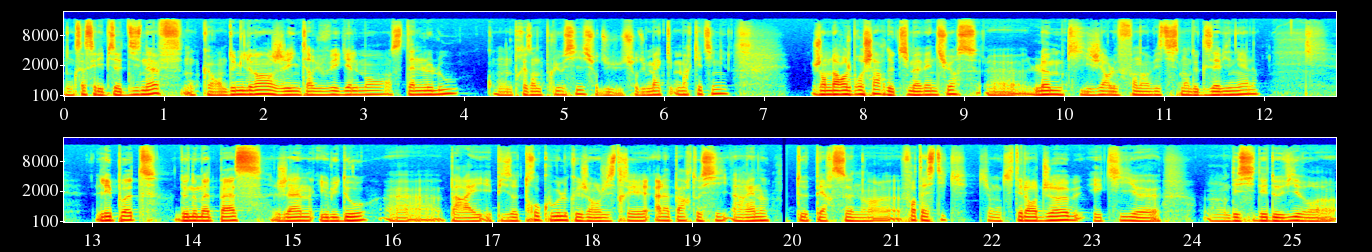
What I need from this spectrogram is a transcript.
donc ça c'est l'épisode 19. Donc en 2020 j'ai interviewé également Stan Leloup, qu'on ne présente plus aussi sur du, sur du marketing. Jean de la Roche-Brochard de Kima Ventures, l'homme qui gère le fonds d'investissement de Xavier Niel. Les potes de Nomad Pass, Jeanne et Ludo. Euh, pareil, épisode trop cool que j'ai enregistré à l'appart aussi à Rennes. Deux personnes hein, fantastiques qui ont quitté leur job et qui euh, ont décidé de vivre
